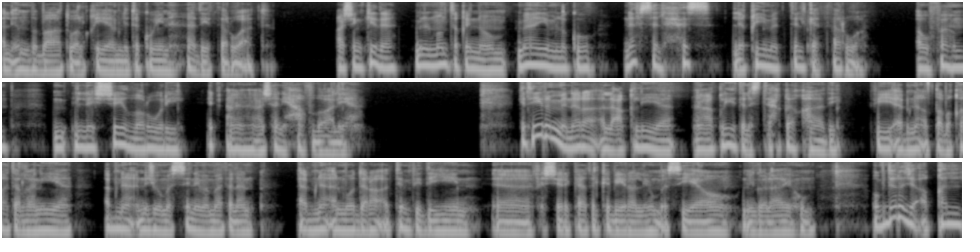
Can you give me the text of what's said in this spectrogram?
الانضباط والقيم لتكوين هذه الثروات. عشان كذا من المنطق أنهم ما يملكوا نفس الحس لقيمة تلك الثروة أو فهم للشيء الضروري عشان يحافظوا عليها. كثيرا ما نرى العقلية عقلية الاستحقاق هذه في أبناء الطبقات الغنية أبناء نجوم السينما مثلا أبناء المدراء التنفيذيين في الشركات الكبيرة اللي هم السي أو نقول عليهم وبدرجة أقل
